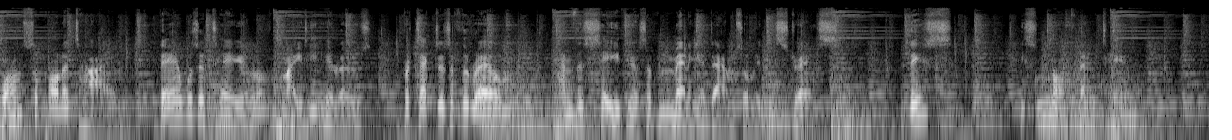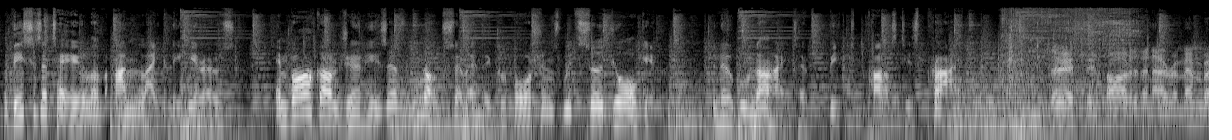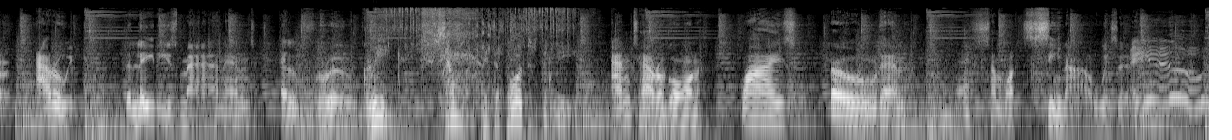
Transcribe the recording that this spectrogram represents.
Once upon a time, there was a tale of mighty heroes, protectors of the realm, and the saviors of many a damsel in distress. This is not that tale. This is a tale of unlikely heroes. Embark on journeys of not so epic proportions with Sir Jorgin, the noble knight a bit past his prime. This is harder than I remember. Arrowick, the ladies' man and elf rogue. Greek, someone teleported me. And Tarragorn, wise, old, and eh, somewhat senile wizard. You shall not pass.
